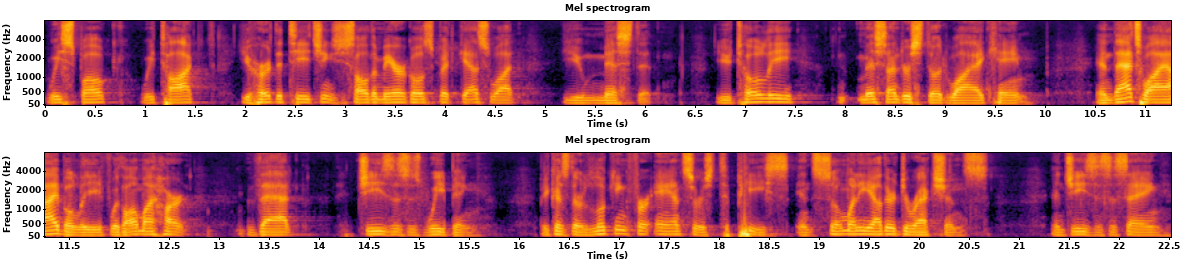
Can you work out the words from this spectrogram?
we spoke, we talked, you heard the teachings, you saw the miracles, but guess what? You missed it. You totally misunderstood why I came. And that's why I believe with all my heart that Jesus is weeping because they're looking for answers to peace in so many other directions. And Jesus is saying,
